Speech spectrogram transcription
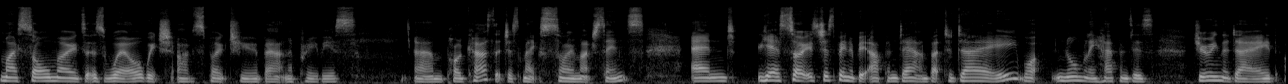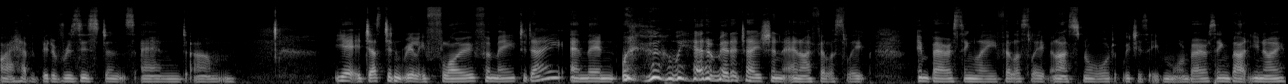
my soul modes as well, which I've spoke to you about in a previous um, podcast that just makes so much sense. And yeah, so it's just been a bit up and down. But today, what normally happens is during the day, I have a bit of resistance and. Um, yeah, it just didn't really flow for me today. And then we had a meditation and I fell asleep. Embarrassingly, fell asleep and I snored, which is even more embarrassing. But you know,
